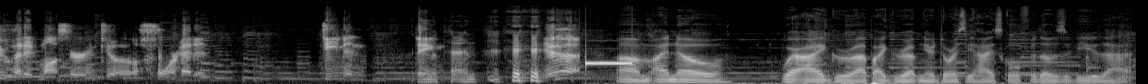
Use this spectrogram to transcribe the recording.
two-headed monster into a four-headed demon thing. pen. yeah. Um, I know where I grew up. I grew up near Dorsey High School. For those of you that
